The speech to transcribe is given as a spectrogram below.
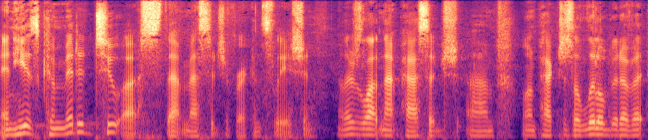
And he has committed to us that message of reconciliation. Now, there's a lot in that passage. Um, we'll unpack just a little bit of it.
